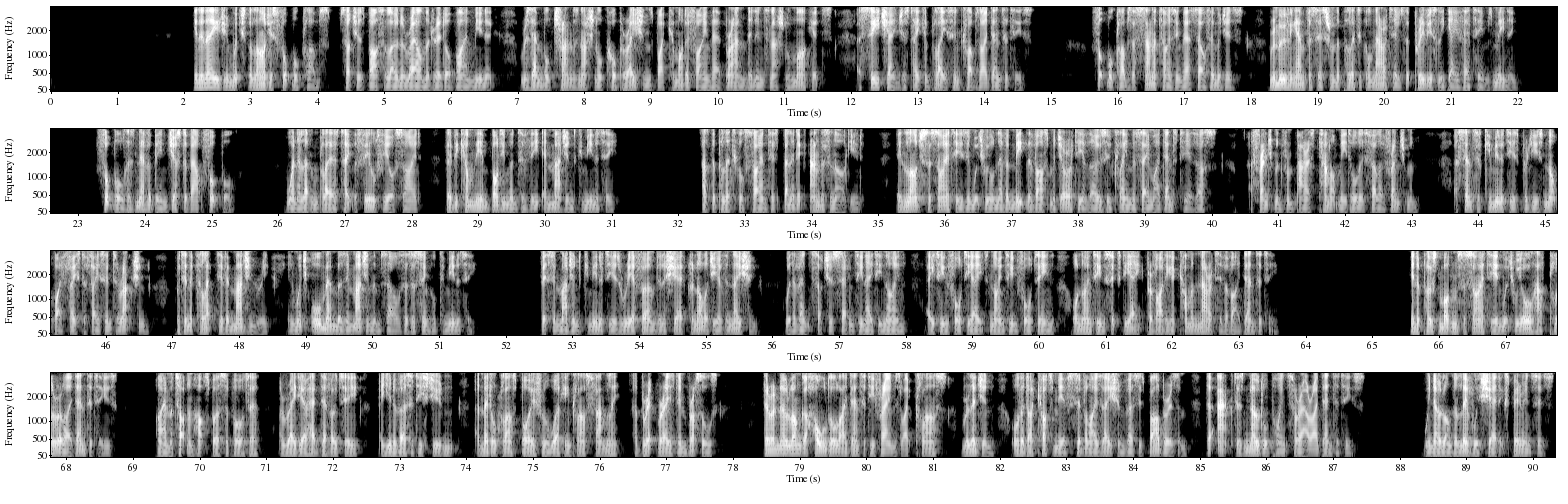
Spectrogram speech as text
In an age in which the largest football clubs, such as Barcelona, Real Madrid, or Bayern Munich, resemble transnational corporations by commodifying their brand in international markets, a sea change has taken place in clubs' identities. Football clubs are sanitizing their self-images, removing emphasis from the political narratives that previously gave their teams meaning. Football has never been just about football. When 11 players take the field for your side, they become the embodiment of the imagined community. As the political scientist Benedict Anderson argued, in large societies in which we will never meet the vast majority of those who claim the same identity as us, a Frenchman from Paris cannot meet all his fellow Frenchmen, a sense of community is produced not by face-to-face interaction, but in a collective imaginary in which all members imagine themselves as a single community. This imagined community is reaffirmed in a shared chronology of the nation, with events such as 1789, 1848, 1914, or 1968 providing a common narrative of identity. In a postmodern society in which we all have plural identities, I am a Tottenham Hotspur supporter, a Radiohead devotee, a university student, a middle class boy from a working class family, a Brit raised in Brussels, there are no longer hold all identity frames like class, religion, or the dichotomy of civilization versus barbarism that act as nodal points for our identities. We no longer live with shared experiences.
